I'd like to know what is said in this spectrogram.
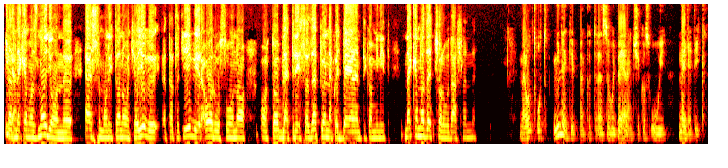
tehát nekem az nagyon elszomorítana, hogyha a jövő, tehát hogyha jövőre arról szólna a tablet része az Apple-nek, hogy bejelentik a minit, nekem az egy csalódás lenne. Mert ott, ott mindenképpen kötelező, hogy bejelentsék az új negyedik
